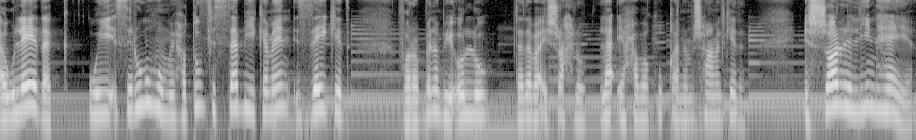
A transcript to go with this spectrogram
أولادك ويأسروهم ويحطوهم في السبي كمان؟ إزاي كده؟ فربنا بيقول له ابتدى بقى يشرح له لا يا حبقوق أنا مش هعمل كده. الشر ليه نهاية؟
